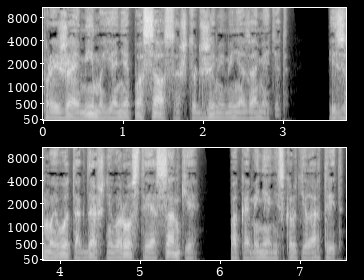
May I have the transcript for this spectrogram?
Проезжая мимо, я не опасался, что Джимми меня заметит. Из-за моего тогдашнего роста и осанки, пока меня не скрутил артрит,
